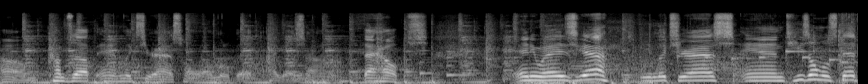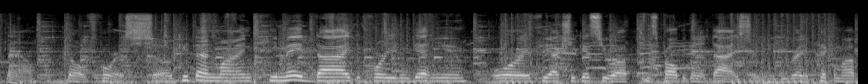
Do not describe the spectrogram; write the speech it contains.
um, comes up and licks your asshole a little bit, I guess. I don't know. That helps. Anyways, yeah, he licks your ass, and he's almost dead now, though, of course. So keep that in mind. He may die before even getting you, or if he actually gets you up, he's probably going to die, so you need to be ready to pick him up,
